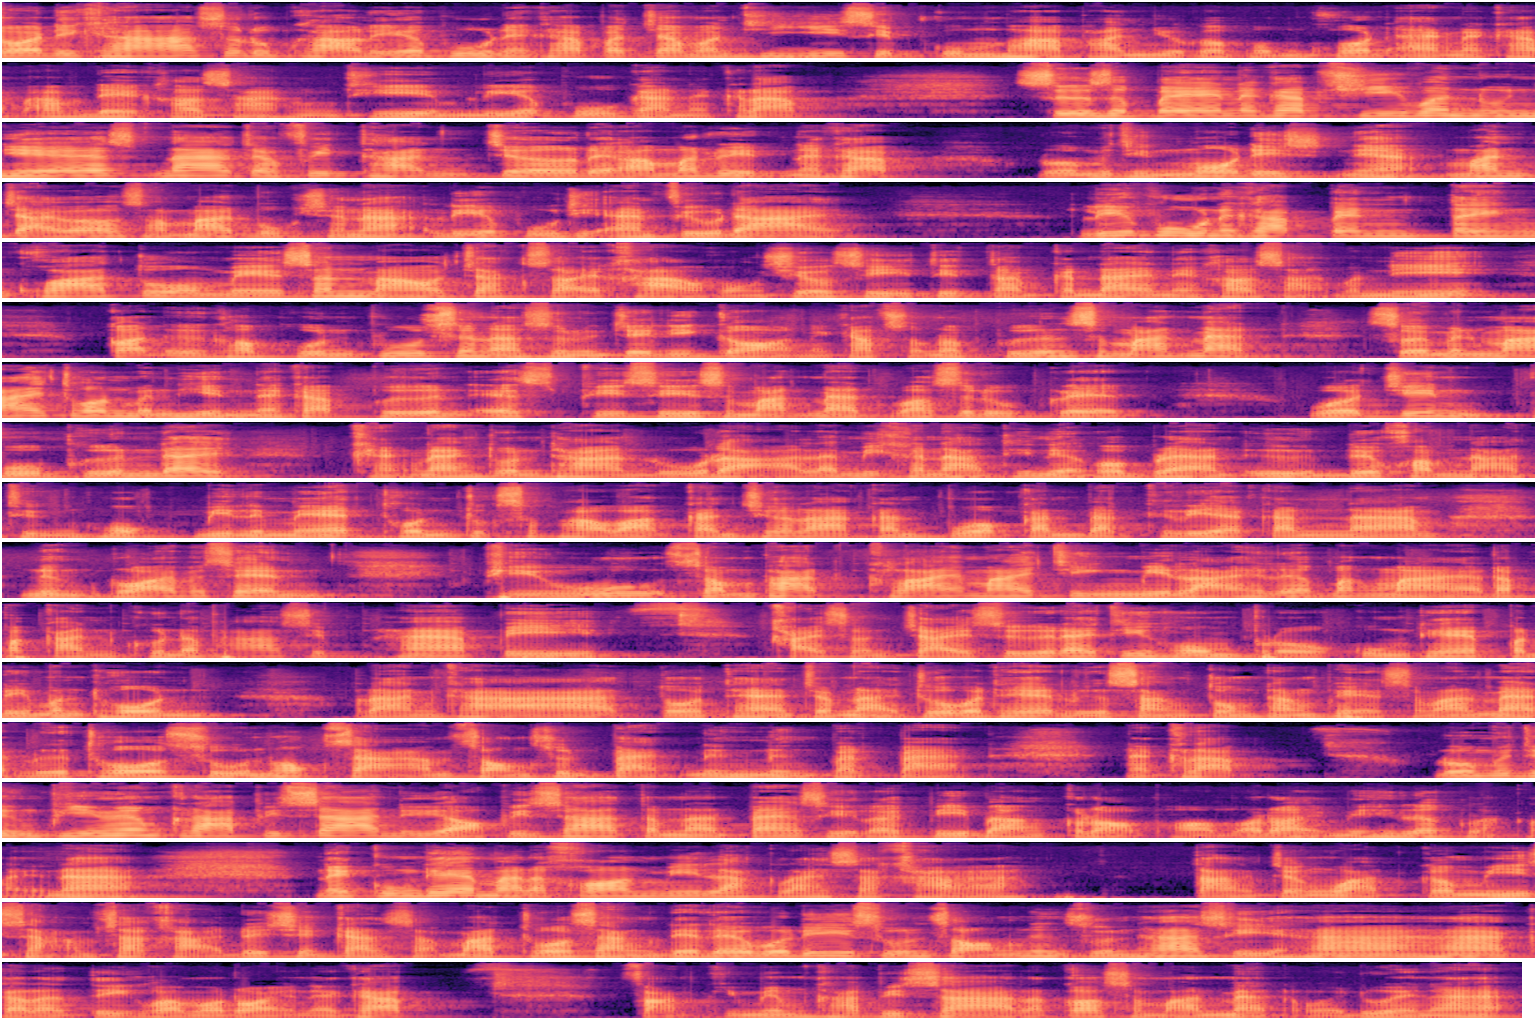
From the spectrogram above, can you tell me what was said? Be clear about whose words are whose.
Speaker 1: สวัสดีครับ สรุปข่าวลิเวอร์พูลนะครับประจำวันที่ 20 กุมภาพันธ์อยู่กับผมโค้ดแอคนะครับ อัปเดตข่าวสารของทีมลิเวอร์พูลกันนะครับ สื่อสเปนนะครับ ชี้ว่านูนเยส น่าจะฟิตทันเจอเรอัลมาดริดนะครับ รวมไปถึงโมดิชเนี่ยมั่นใจว่าสามารถบุกชนะลิเวอร์พูลที่แอนฟิลด์ได้ลิเวอร์พูลนะครับเป็นเต็งคว้าตัวเมสันเมาส์จากสายข่าวของเชลซีติดตามกันได้ในข่าวสารวันนี้ ก่อนอื่นขอบคุณผู้สนับสนุนใจดีก่อนนะครับสำหรับพื้นสมาร์ทแมทสวยเป็นไม้ทนเหมือนหินนะครับพื้น SPC Smart Mat วัสดุเกรด เวอร์จินปูพื้นได้แข็งแรงทนทานหรูหราและมีขนาดที่เหนือกว่าแบรนด์อื่นด้วยความหนาถึง 6มิลลิเมตรทนทุกสภาวะกันเชื้อรากันปวกกันแบคทีเรียกันน้ำ100%ผิวสัมผัสคล้ายไม้จริงมีลายให้เลือกมากมาย รับประกันคุณภาพ 15 ปี ใครสนใจซื้อได้ที่โฮมโปรกรุงเทพปริมณฑลร้านค้าตัวแทนจำหน่ายทั่วประเทศหรือสั่งตรงทั้งเพจสมาร์ทแมทหรือโทร 0632081188 นะครับรวมไปถึงพรีเมียมคราฟพิซซ่านิวยอร์กพิซซ่าตำนานแป้ง 400 ปีบางกรอบหอมอร่อยมีให้เลือกหลากหลายหน้า ในกรุงเทพมหานครมีหลากหลายสาขา ต่างจังหวัดก็มี 3 สาขาด้วยเช่นกันสามารถโทรสั่ง Delivery 02-105-455 การันตีความอร่อยนะครับ ฝากพรีเมียมคาพิซซ่าแล้วก็สมาร์ทแมทเอาไว้ด้วยนะฮะ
